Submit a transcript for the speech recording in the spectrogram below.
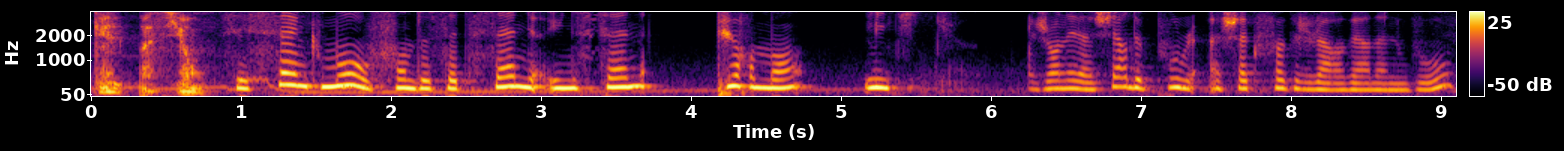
Quelle passion. Ces cinq mots font de cette scène une scène purement mythique. J'en ai la chair de poule à chaque fois que je la regarde à nouveau.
